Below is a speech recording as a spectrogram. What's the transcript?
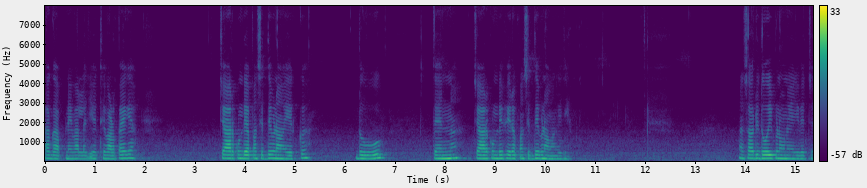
ਧਾਗਾ ਆਪਣੇ ਵੱਲ ਜੀ, ਇੱਥੇ ਵਲ ਪੈ ਗਿਆ। ਚਾਰ ਕੁੰਡੇ ਆਪਾਂ ਸਿੱਧੇ ਬਣਾਵਾਂਗੇ 1 2 3 ਚਾਰ ਕੁੰਡੇ ਫਿਰ ਆਪਾਂ ਸਿੱਧੇ ਬਣਾਵਾਂਗੇ ਜੀ। ਆ ਸੌਰੀ ਦੋ ਹੀ ਬਣਾਉਣੇ ਆ ਜੀ ਵਿੱਚ।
